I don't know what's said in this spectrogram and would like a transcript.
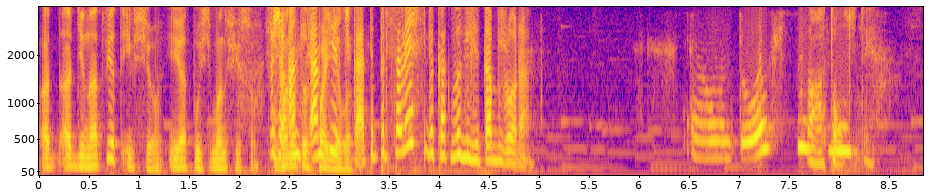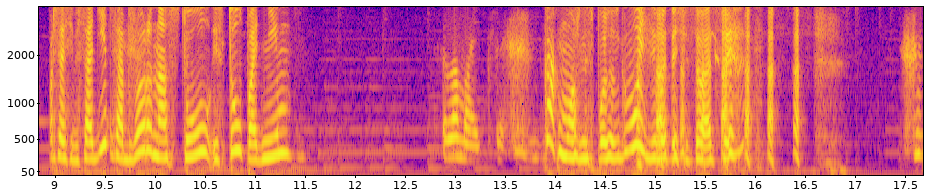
од- один ответ и все, и отпустим Анфису. чтобы Хорошо, она Ан- тоже поела. Анфисочка, а ты представляешь себе, как выглядит обжора? Э, Он толстый. А, толстый. Представь себе, садится обжора на стул, и стул под ним. Ломается. Как можно использовать гвозди в этой ситуации?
